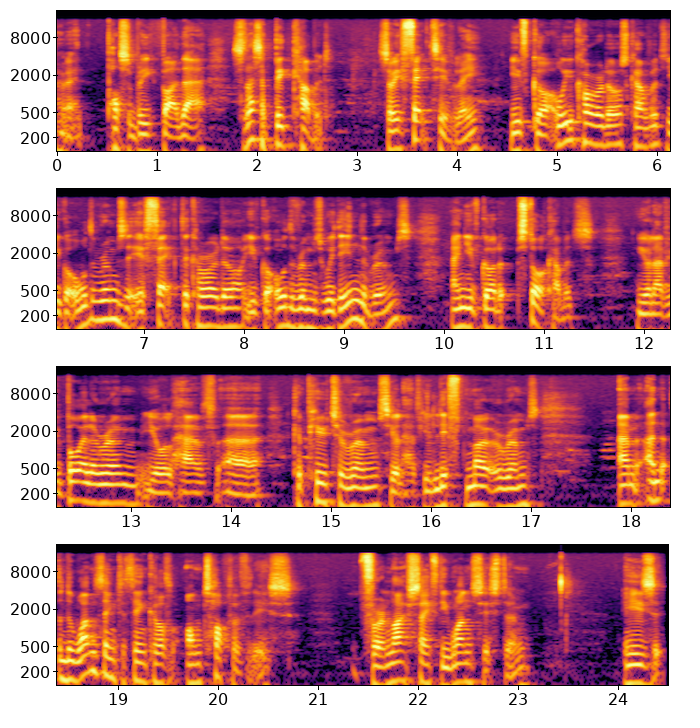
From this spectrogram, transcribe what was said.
possibly by that, so that's a big cupboard. So effectively, You've got all your corridors covered, you've got all the rooms that affect the corridor, you've got all the rooms within the rooms, and you've got store cupboards. You'll have your boiler room, you'll have uh, computer rooms, you'll have your lift motor rooms. Um, and, and the one thing to think of on top of this, for a Life Safety One system, is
